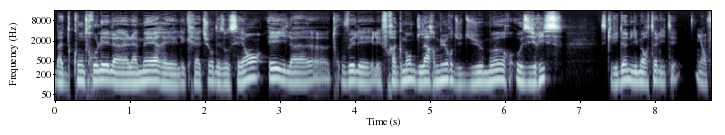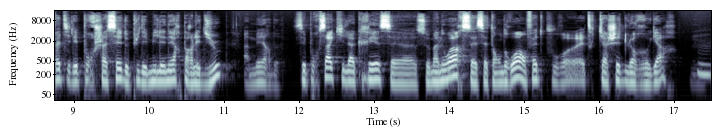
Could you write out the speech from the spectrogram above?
bah, de contrôler la, la mer et les créatures des océans. Et il a trouvé les, les fragments de l'armure du dieu mort Osiris, ce qui lui donne l'immortalité. Et en fait, il est pourchassé depuis des millénaires par les dieux. Ah merde. C'est pour ça qu'il a créé ce, ce manoir, c'est cet endroit en fait pour euh, être caché de leur regard. Mm.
